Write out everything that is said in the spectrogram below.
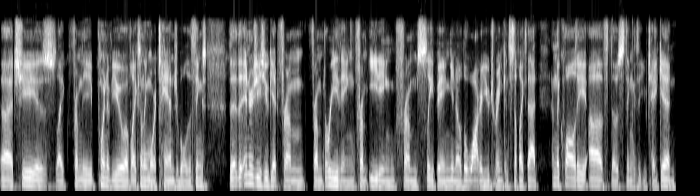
uh, chi is like from the point of view of like something more tangible, the things the, the energies you get from from breathing, from eating, from sleeping, you know, the water you drink and stuff like that, and the quality of those things that you take in.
